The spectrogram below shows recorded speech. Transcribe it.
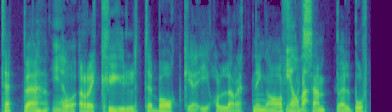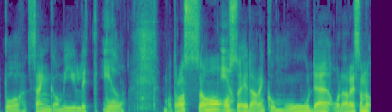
teppet Ja. og rekyl tilbake i alle retninger. For Ja eksempel bort på senga mi, litt på Ja. madrassa, og så er det en kommode, og det er sånne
